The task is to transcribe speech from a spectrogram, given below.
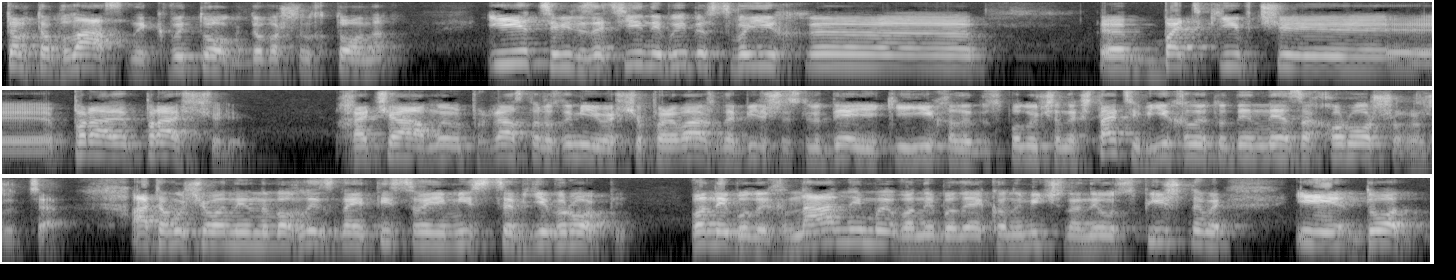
тобто власний квиток до Вашингтона, і цивілізаційний вибір своїх е- е- батьків чи пра- пращурів. Хоча ми прекрасно розуміємо, що переважна більшість людей, які їхали до Сполучених Штатів, їхали туди не за хорошого життя, а тому, що вони не могли знайти своє місце в Європі. Вони були гнаними, вони були економічно неуспішними. І до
